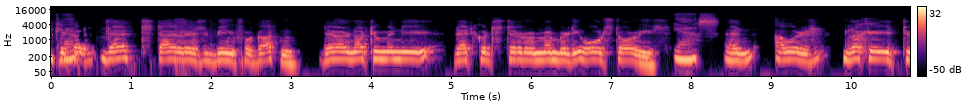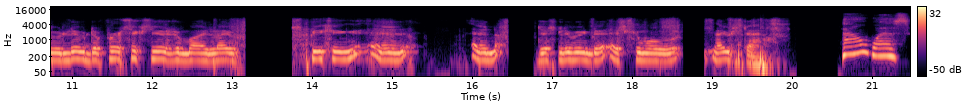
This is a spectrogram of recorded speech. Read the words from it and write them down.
Okay. because that style is being forgotten. There are not too many that could still remember the old stories. Yes. And I was lucky to live the first six years of my life speaking and and just living the Eskimo lifestyle. How was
